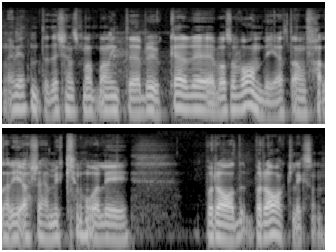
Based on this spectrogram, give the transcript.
jag vet inte, det känns som att man inte brukar vara så van vid att anfallare gör så här mycket mål i, på, rad, på rak liksom.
